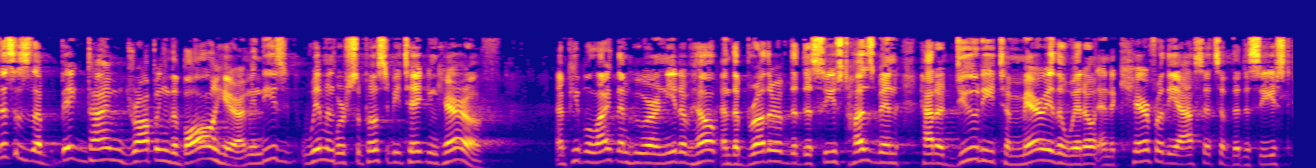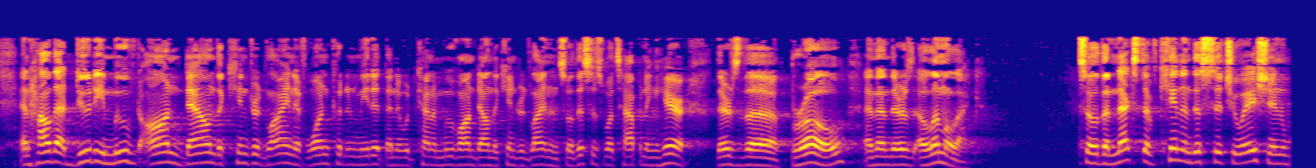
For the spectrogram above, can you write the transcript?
This is a big time dropping the ball here. I mean, these women were supposed to be taken care of and people like them who are in need of help. And the brother of the deceased husband had a duty to marry the widow and to care for the assets of the deceased, and how that duty moved on down the kindred line. If one couldn't meet it, then it would kind of move on down the kindred line. And so this is what's happening here. There's the bro, and then there's Elimelech. So the next of kin in this situation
